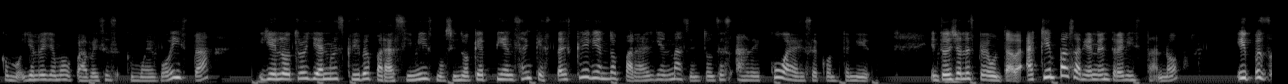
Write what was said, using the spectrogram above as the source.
como yo le llamo a veces como egoísta, y el otro ya no escribe para sí mismo, sino que piensan que está escribiendo para alguien más, entonces adecua ese contenido. Entonces yo les preguntaba, ¿a quién pasaría en entrevista, no? Y pues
